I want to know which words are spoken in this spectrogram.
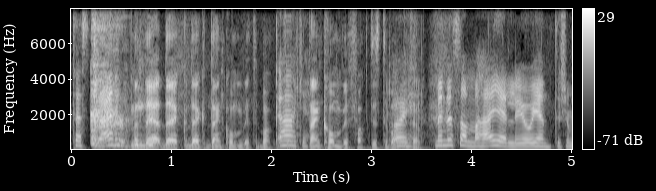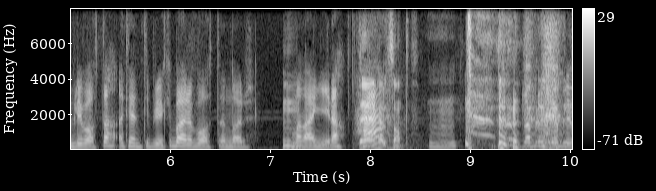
tester deg. men det, det, det, den kommer vi tilbake til. Ja, okay. Den kommer vi faktisk tilbake Oi. til. Men det samme her gjelder jo jenter som blir våte. At jenter blir jo ikke bare våte når Mm. man er gira. Det er helt sant. Mm. da bruker jeg å bli...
